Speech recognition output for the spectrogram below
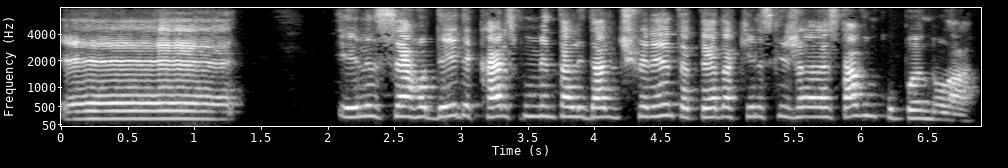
é, eles se arrodeiam de caras com mentalidade diferente até daqueles que já estavam ocupando lá.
